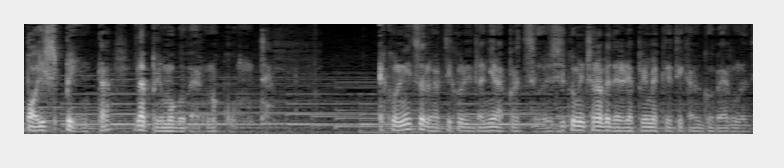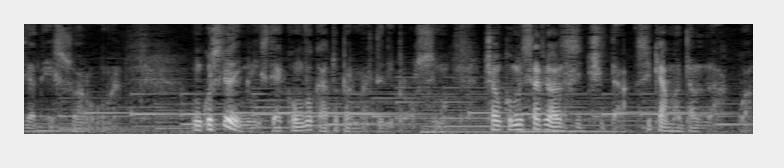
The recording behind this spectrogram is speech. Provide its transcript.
poi spenta dal primo governo Conte. E con l'inizio dell'articolo di Daniela Preziosi si cominciano a vedere le prime critiche al governo di adesso a Roma. Un Consiglio dei Ministri è convocato per martedì prossimo. C'è un commissario alla siccità, si chiama Dall'Acqua.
